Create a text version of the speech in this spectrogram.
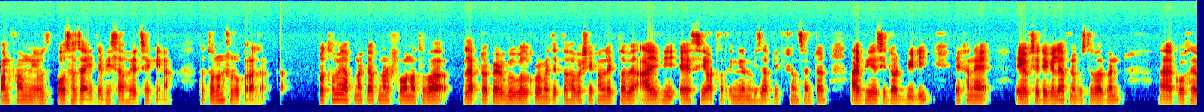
কনফার্ম নিউজ বোঝা যায় যে ভিসা হয়েছে কিনা। তো চলুন শুরু করা যাক। প্রথমে আপনাকে আপনার ফোন অথবা ল্যাপটপের গুগল ক্রোমে যেতে হবে। সেখানে লিখতে হবে আইভিএসি অর্থাৎ Indian visa application centre IVAC dot BD এখানে এই ওয়েবসাইটে গেলে আপনি বুঝতে পারবেন কোথায়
